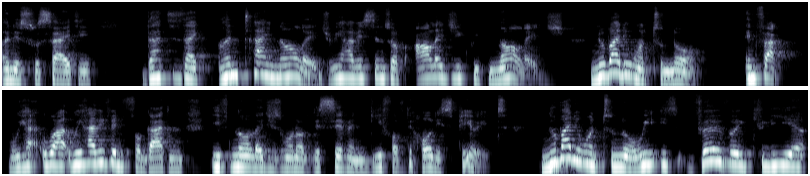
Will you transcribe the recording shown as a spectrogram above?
in a society that is like anti-knowledge. We have a sense of allergic with knowledge. Nobody wants to know. In fact, we, ha- we have even forgotten if knowledge is one of the seven gifts of the Holy Spirit. Nobody wants to know. We, it's very, very clear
